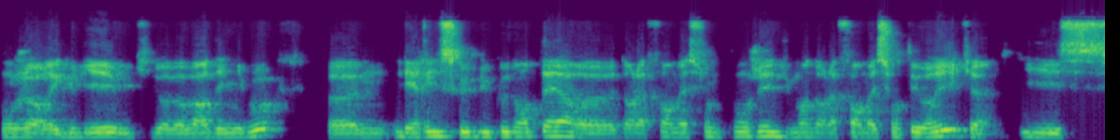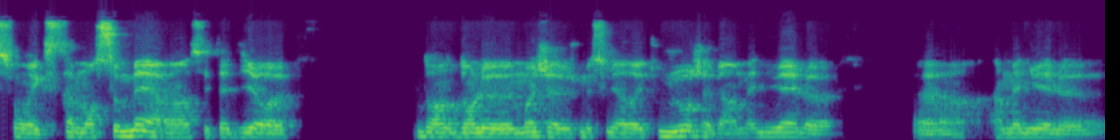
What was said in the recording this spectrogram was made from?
plongeurs réguliers ou qui doivent avoir des niveaux. Euh, les risques glucodentaires euh, dans la formation de plongée, du moins dans la formation théorique, ils sont extrêmement sommaires. Hein, C'est-à-dire, euh, dans, dans, le, moi, je, je me souviendrai toujours, j'avais un manuel, un manuel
